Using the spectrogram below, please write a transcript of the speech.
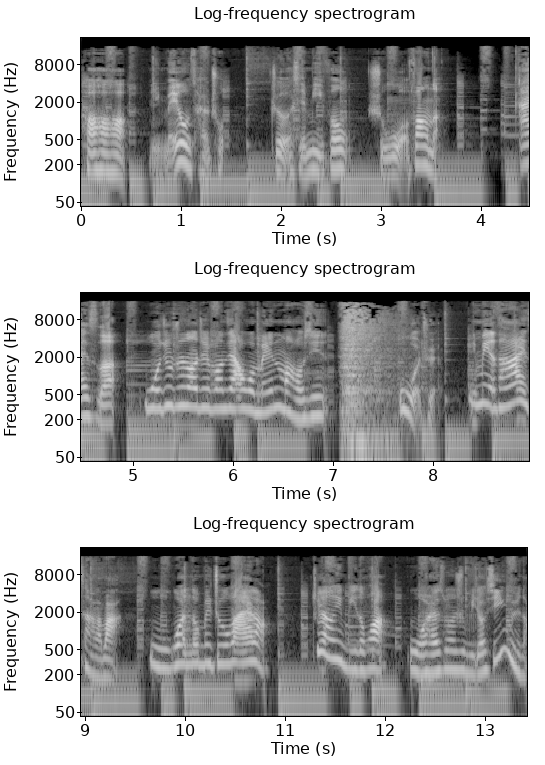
好好好，你没有猜错。这些蜜蜂是我放的，该死！我就知道这帮家伙没那么好心。我去，你们也太惨了吧，五官都被蛰歪了。这样一比的话，我还算是比较幸运的。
